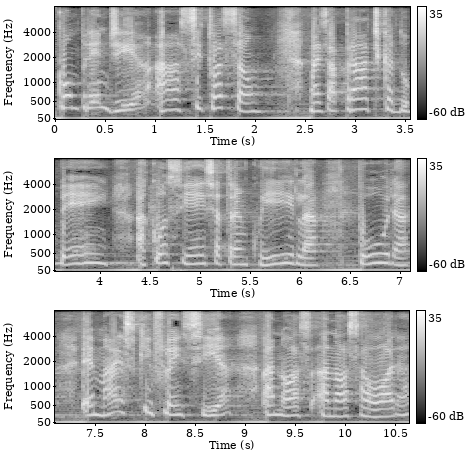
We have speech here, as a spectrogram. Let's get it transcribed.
compreendia a situação. Mas a prática do bem, a consciência tranquila, pura, é mais que influencia a nossa, a nossa hora,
